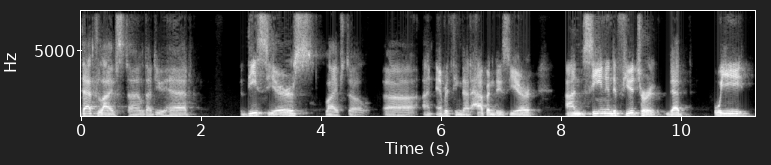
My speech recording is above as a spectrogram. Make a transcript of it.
that lifestyle that you had this year's lifestyle uh, and everything that happened this year and seeing in the future that we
